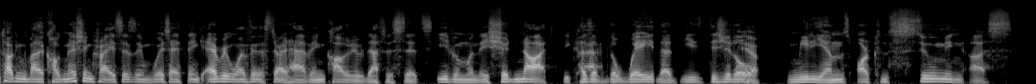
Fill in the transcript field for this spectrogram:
talking about a cognition crisis in which I think everyone's going to start having cognitive deficits, even when they should not, because of the way that these digital mediums are consuming us.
